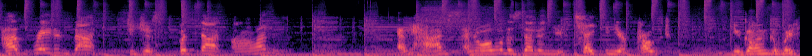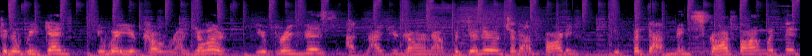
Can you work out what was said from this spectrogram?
How great is that to just put that on and have, and all of a sudden you've taken your coat. You're going away for the weekend. You wear your coat regular. You bring this at night. You're going out for dinner or to that party. You put that mink scarf on with it,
